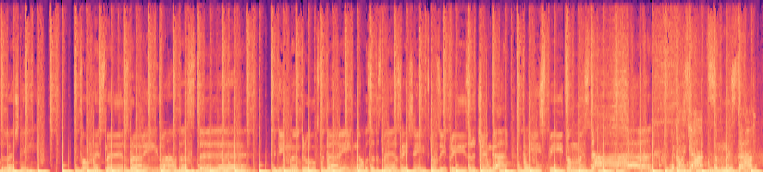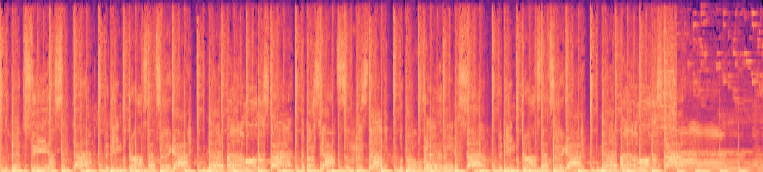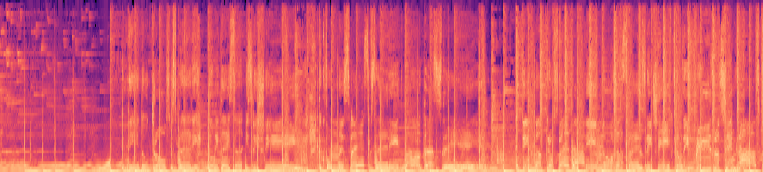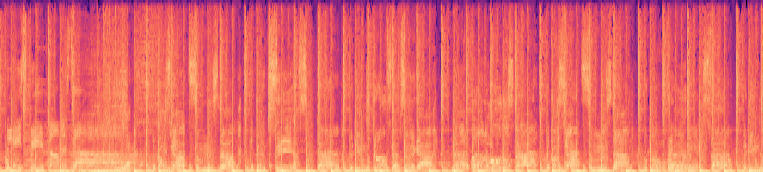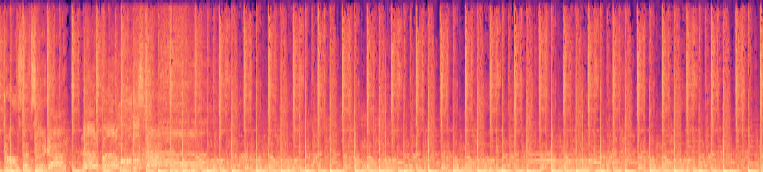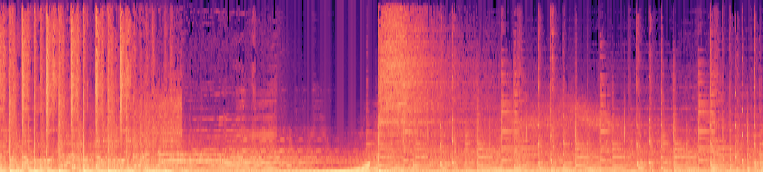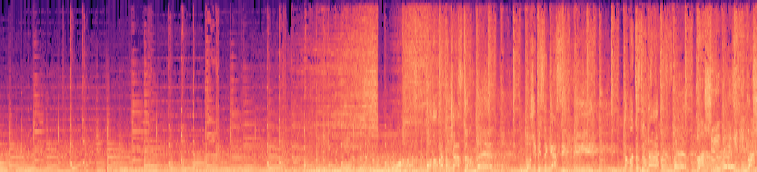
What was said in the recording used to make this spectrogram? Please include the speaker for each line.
Speaker 1: далечни Какво не сме разбрали? Двамата сте Един на друг сме дали Много за да сме различни. В този призрачен град Дали изпитваме страх
Speaker 2: Може би сега си ти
